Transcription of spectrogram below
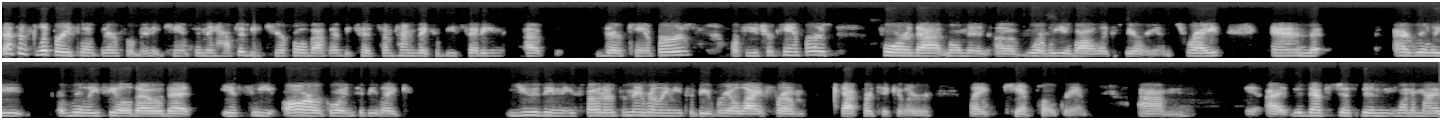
that's a slippery slope there for many camps and they have to be careful about that because sometimes they could be setting up their campers or future campers for that moment of where we've all experienced, right? And I really, really feel though that if we are going to be like using these photos, then they really need to be real life from that particular like camp program. Um, I, that's just been one of my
